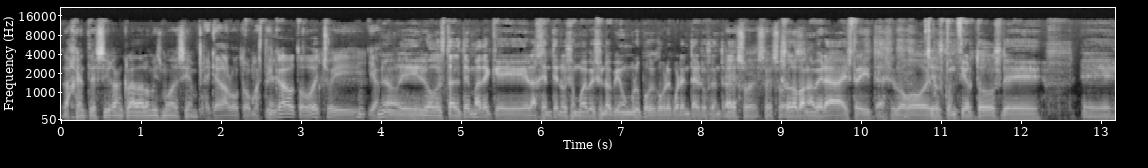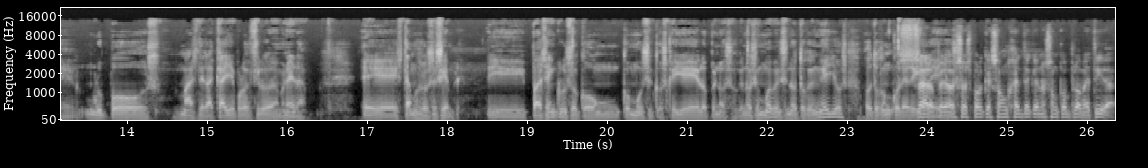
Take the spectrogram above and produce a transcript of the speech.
la gente sigue anclada a lo mismo de siempre. Hay que darlo todo masticado, todo hecho y ya. No, y luego está el tema de que la gente no se mueve si no ve un grupo que cobre 40 euros de entrada. Eso es, eso Solo es. van a ver a estrellitas. Y luego en los conciertos de eh, grupos más de la calle, por decirlo de una manera, eh, estamos los de siempre. Y pasa incluso con, con músicos que lleve lo penoso, que no se mueven si no tocan ellos o tocan coleguilla Claro, pero ellos. eso es porque son gente que no son comprometida.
